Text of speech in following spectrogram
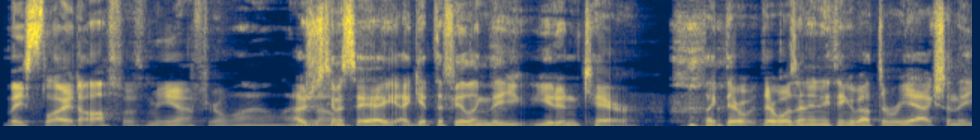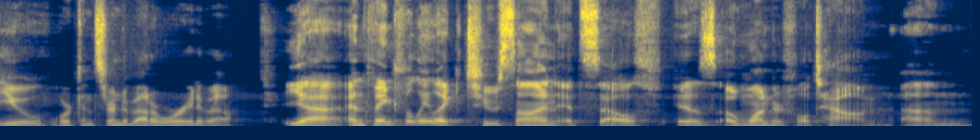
they slide off of me after a while. I, I was just know. gonna say, I, I, get the feeling that you, you didn't care. like there, there wasn't anything about the reaction that you were concerned about or worried about. Yeah, and thankfully, like Tucson itself is a wonderful town. Um,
